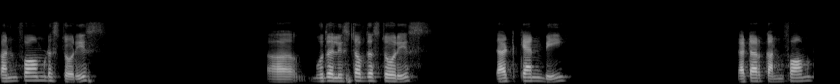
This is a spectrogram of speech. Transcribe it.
confirmed stories, uh, move the list of the stories that can be, that are confirmed,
